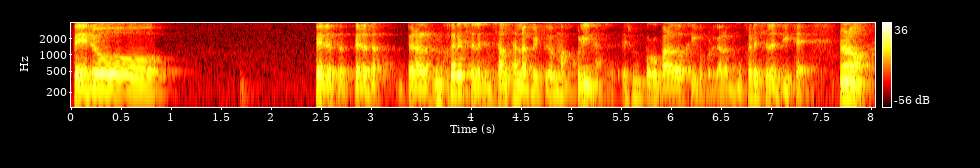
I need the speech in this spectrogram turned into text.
Pero pero, pero, pero, a las mujeres se les ensalzan las virtudes masculinas. Es un poco paradójico, porque a las mujeres se les dice, no, no,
